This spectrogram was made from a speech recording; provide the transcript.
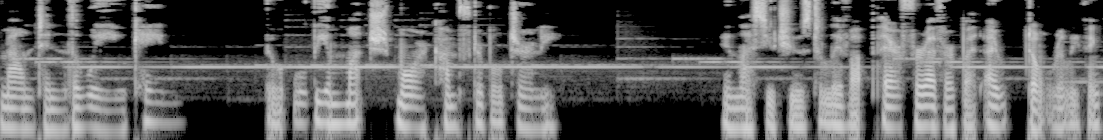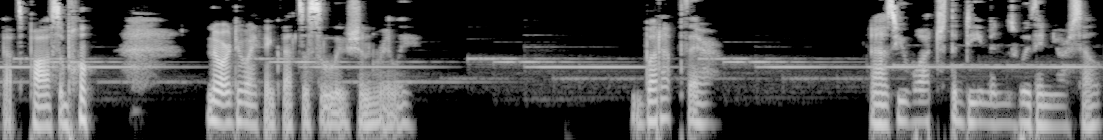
mountain the way you came, though it will be a much more comfortable journey. Unless you choose to live up there forever, but I don't really think that's possible. Nor do I think that's a solution, really. But up there, as you watch the demons within yourself,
